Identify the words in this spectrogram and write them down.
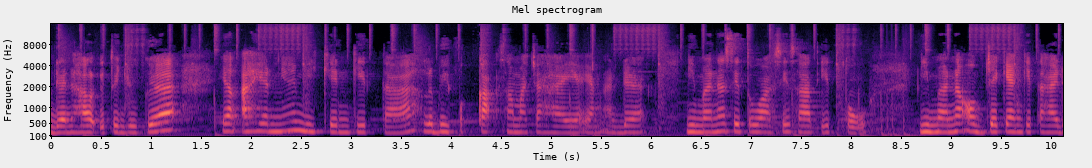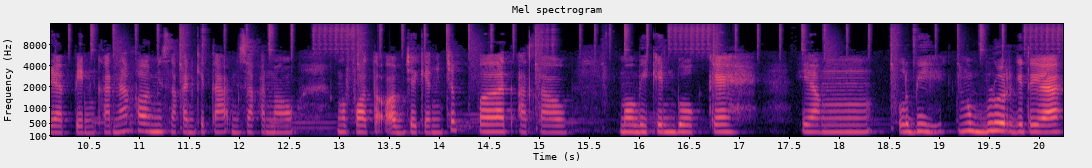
Dan hal itu juga yang akhirnya bikin kita lebih peka sama cahaya yang ada. Gimana situasi saat itu, gimana objek yang kita hadapin. Karena kalau misalkan kita misalkan mau ngefoto objek yang cepet atau mau bikin bokeh yang lebih ngeblur gitu ya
